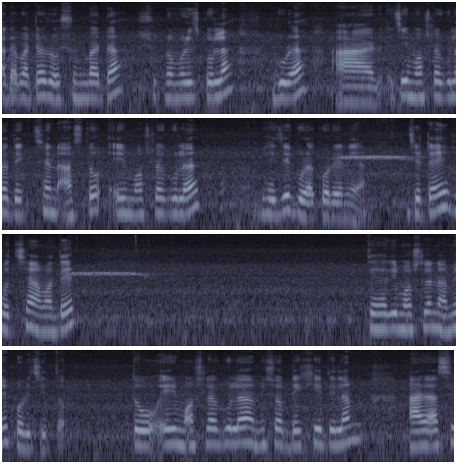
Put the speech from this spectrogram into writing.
আদা বাটা, রসুন বাটা, শুকনো মরিচ গোলা, গুঁড়া আর যে মশলাগুলো দেখছেন আস্ত, এই মশলাগুলার ভেজে গুঁড়া করে নেওয়া যেটাই হচ্ছে আমাদের তেহারি মশলা নামে পরিচিত। তো এই মশলাগুলো আমি সব দেখিয়ে দিলাম। আর আছে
